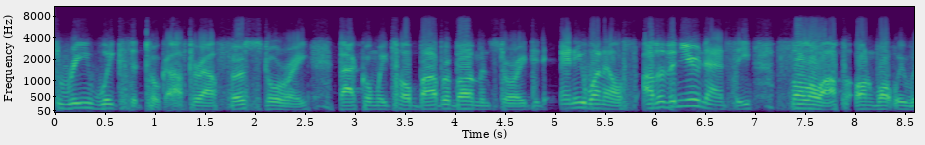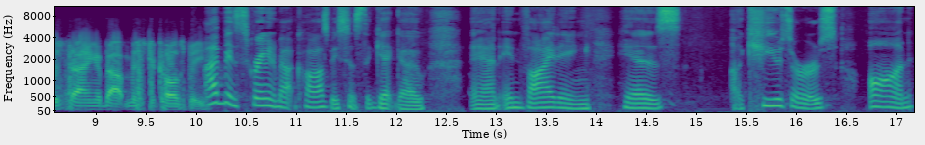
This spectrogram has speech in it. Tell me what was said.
three weeks it took after our first story, back when we told Barbara Bowman's story, did anyone else, other than you, Nancy, follow up on what we were saying about Mr. Cosby? I've been screaming about Cosby since the get go and inviting his accusers on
